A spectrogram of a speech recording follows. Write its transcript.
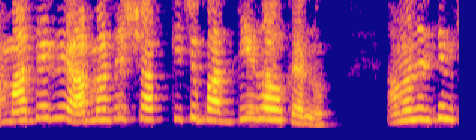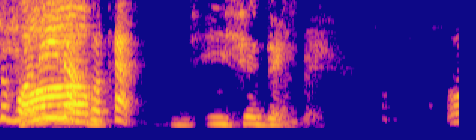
আমাদের আমাদের সব কিছু বাদ দিয়ে দাও কেন? আমাদের কিন্তু বলেই না কোথায়। ইসে দেখবে। ও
